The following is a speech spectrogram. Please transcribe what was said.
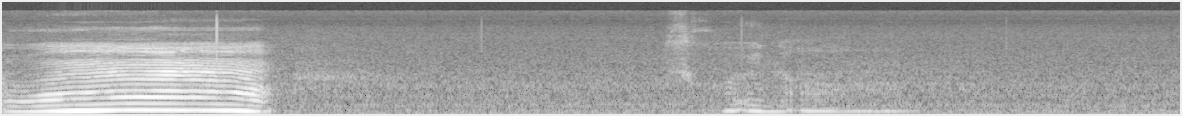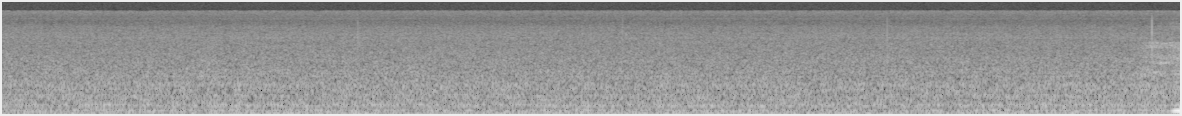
おおすごいなへえ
